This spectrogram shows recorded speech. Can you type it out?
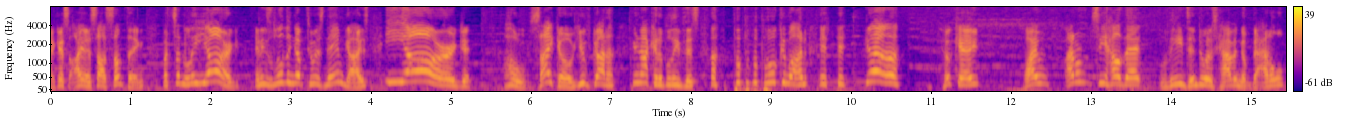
I guess Aya saw something, but suddenly Yarg! And he's living up to his name, guys. Yarg! Oh, Psycho, you've gotta, you're not gonna believe this. Uh, p -p Pokemon, it, it, uh. Okay. Why, I don't see how that leads into us having a battle.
